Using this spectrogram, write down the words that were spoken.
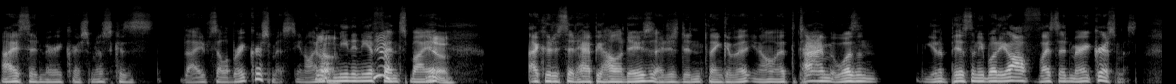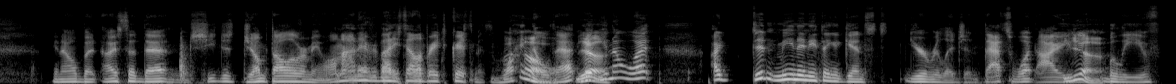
I said "Merry Christmas" because I celebrate Christmas. You know, I Yeah. don't mean any Yeah. offense by it. Yeah. I could have said "Happy Holidays." I just didn't think of it. You know, at the time, it wasn't gonna piss anybody off if I said "Merry Christmas." You know, but I said that, and she just jumped all over me. Well, not everybody celebrates Christmas. Well, I know Wow. that, Yeah. but you know what? I didn't mean anything against your religion. That's what I Yeah. believe.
